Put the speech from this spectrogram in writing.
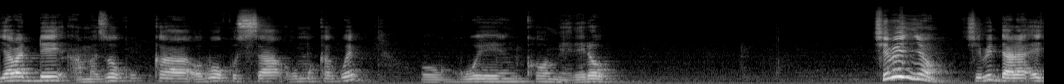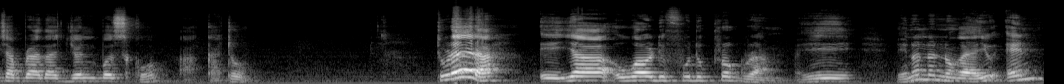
yabadde amaze okukka oba okussa omukka gwe ogw'enkomerero. Kibi nnyo kibi ddala ekya brother john bosco akato. Tuleera eya world food program eno nno nno nga ya un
